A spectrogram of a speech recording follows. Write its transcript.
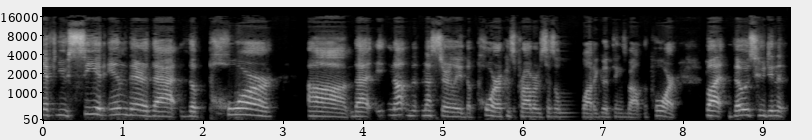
If you see it in there that the poor, uh, that not necessarily the poor, because Proverbs says a lot of good things about the poor, but those who didn't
